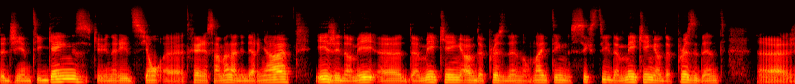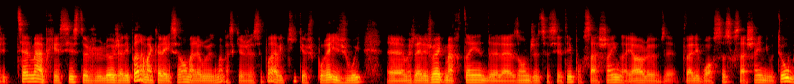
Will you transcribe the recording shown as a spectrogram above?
de GMT Games, qui a eu une réédition euh, très récemment l'année dernière. Et j'ai nommé euh, The Making of the President, en 1960, The Making of the President. Euh, j'ai tellement apprécié ce jeu-là. Je l'ai pas dans ma collection, malheureusement, parce que je ne sais pas avec qui que je pourrais y jouer. moi, je l'avais joué avec Martin de la zone de jeux de société pour sa chaîne. D'ailleurs, vous pouvez aller voir ça sur sa chaîne YouTube.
